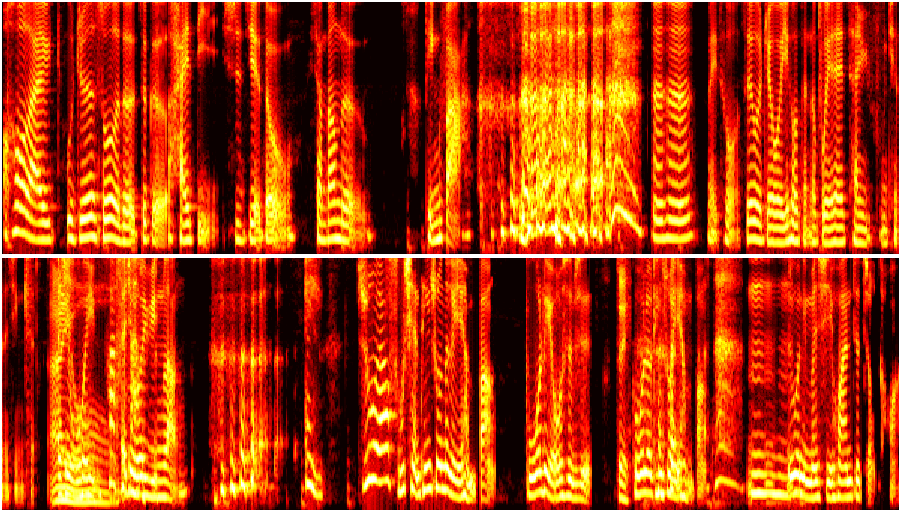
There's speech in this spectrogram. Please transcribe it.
后来我觉得所有的这个海底世界都相当的贫乏，嗯哼，没错。所以我觉得我以后可能不会再参与浮潜的行程，哎而且我会呦，而且我会晕浪。哎、如果要浮潜，听说那个也很棒，柏流是不是？对，柏流听说也很棒。嗯如果你们喜欢这种的话，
